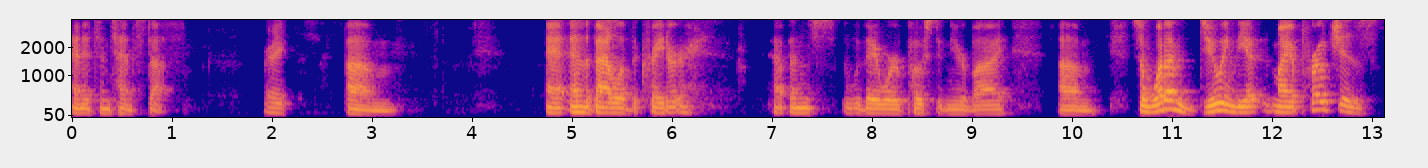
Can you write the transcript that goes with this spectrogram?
and it's intense stuff. Right. Um and, and the Battle of the Crater happens. They were posted nearby. Um, so what I'm doing, the my approach is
